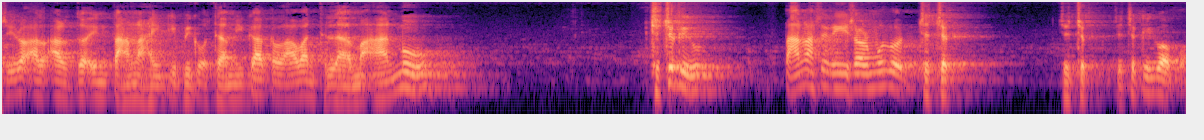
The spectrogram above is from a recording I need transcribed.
sira al ardo ing tanah iki bi kelawan delamaanmu. Jejeg iku tanah sing ngisormu iku jejeg jejeg jejeg iku apa?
